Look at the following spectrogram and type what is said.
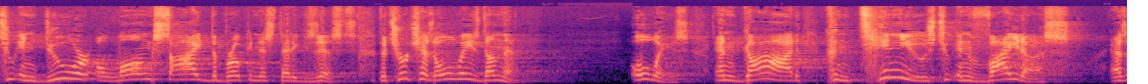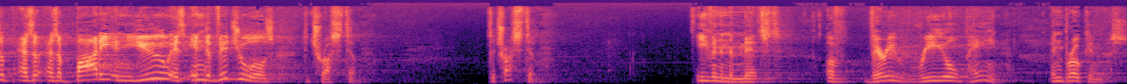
to endure alongside the brokenness that exists. The church has always done that. Always. And God continues to invite us as a, as a, as a body and you as individuals to trust Him. To trust Him. Even in the midst of very real pain and brokenness.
